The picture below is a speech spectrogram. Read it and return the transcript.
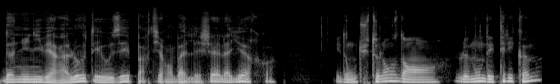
d'un univers à l'autre et oser partir en bas de l'échelle ailleurs, quoi. Et donc tu te lances dans le monde des télécoms,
